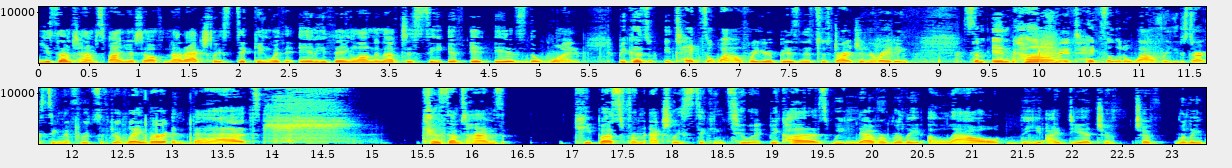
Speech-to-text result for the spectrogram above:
you sometimes find yourself not actually sticking with anything long enough to see if it is the one because it takes a while for your business to start generating some income. It takes a little while for you to start seeing the fruits of your labor, and that can sometimes keep us from actually sticking to it because we never really allow the idea to to really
